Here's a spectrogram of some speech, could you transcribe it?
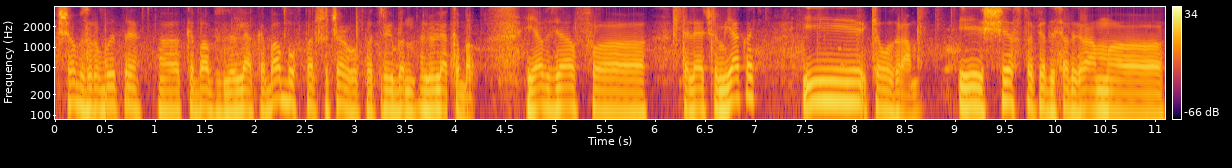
щоб зробити е, кебаб з люля-кебабу, в першу чергу потрібен люля-кебаб. Я взяв е, телячу м'якоть і кілограм. І ще 150 грам е,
